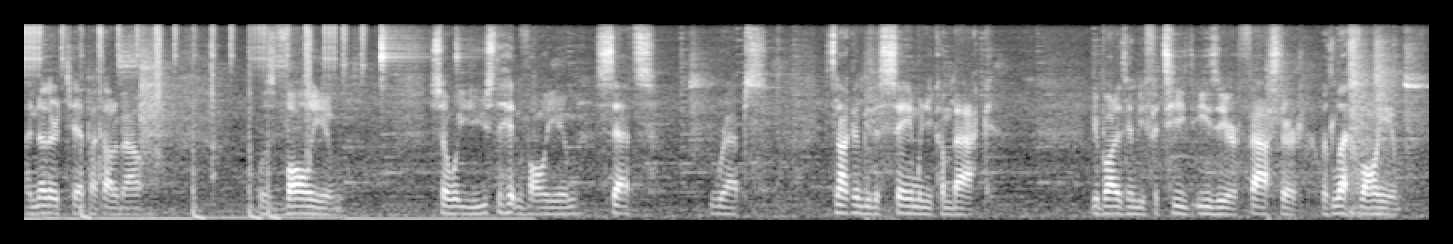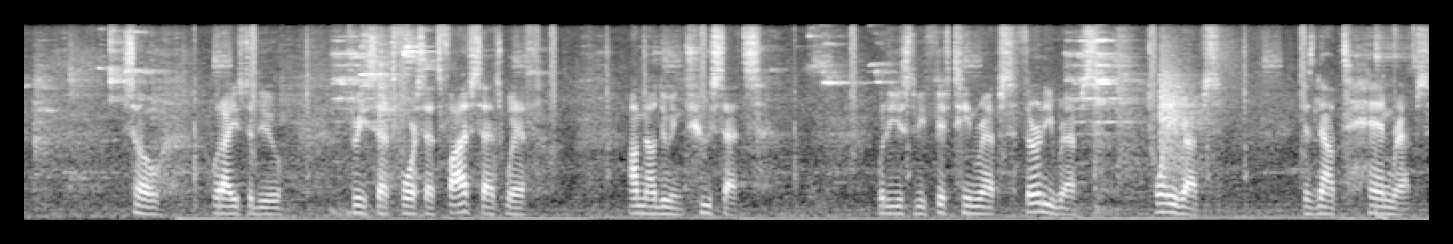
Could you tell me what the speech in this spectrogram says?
Another tip I thought about was volume. So what you used to hit in volume, sets, reps, it's not gonna be the same when you come back. Your body's gonna be fatigued easier, faster, with less volume. So what I used to do, three sets, four sets, five sets with, I'm now doing two sets. What it used to be 15 reps, 30 reps, 20 reps, is now 10 reps,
